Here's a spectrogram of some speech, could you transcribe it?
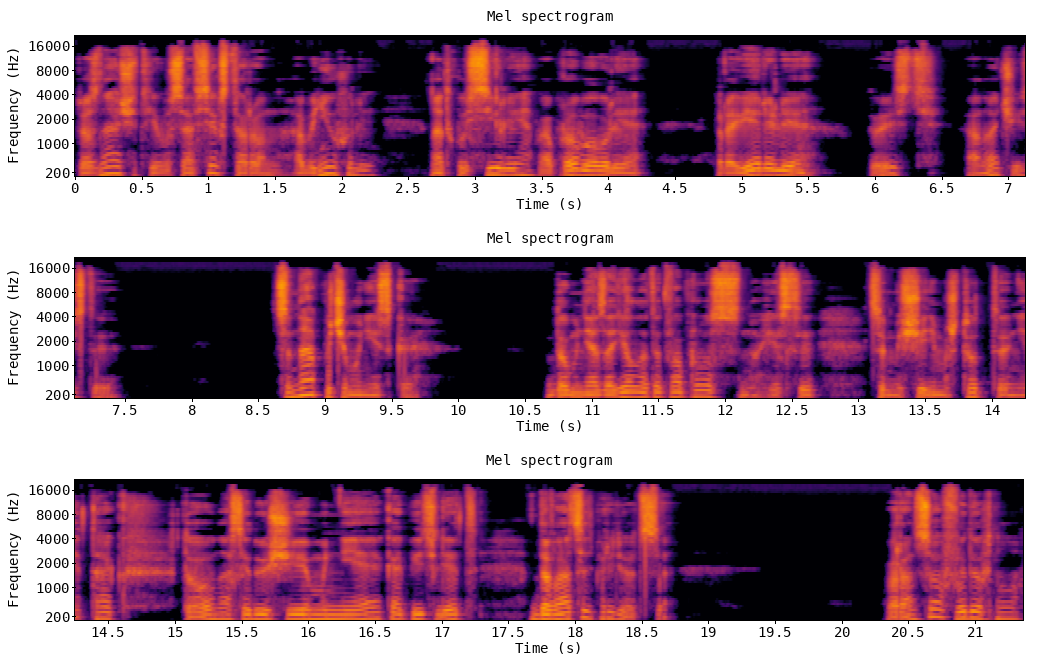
то значит его со всех сторон обнюхали, надкусили, попробовали, проверили, то есть оно чистое. Цена почему низкая? Да у меня заел этот вопрос, но если с совмещением что-то не так, то на следующие мне копить лет двадцать придется. Воронцов выдохнул,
